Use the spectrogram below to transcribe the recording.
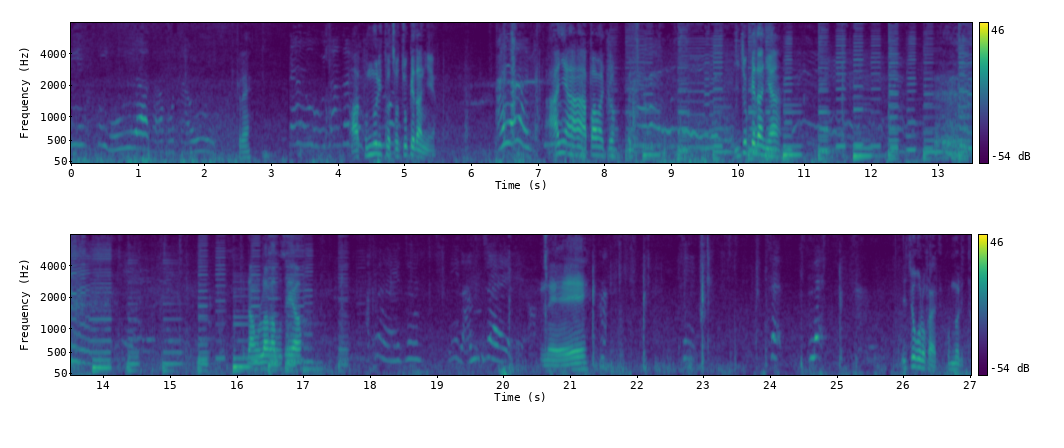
이 올라가 보자. 우리. 그래. 아, 곰놀이터 저쪽 계단이에요. 아니야. 아니야, 아빠 말 들어. 이쪽 계단이야. 계단 올라가 보세요. 네. 이쪽으로 가야 돼, 곰놀이터.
